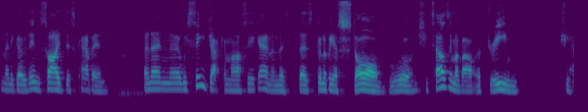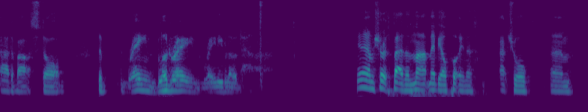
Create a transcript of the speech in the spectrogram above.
And then he goes inside this cabin. And then uh, we see Jack and Marcy again, and there's there's going to be a storm. Ooh, and she tells him about a dream she had about a storm. The, the rain, blood rain, rainy blood. Yeah, I'm sure it's better than that. Maybe I'll put in a actual um,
